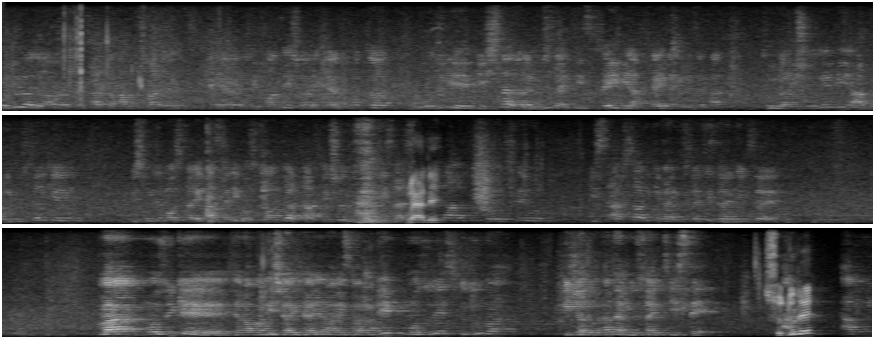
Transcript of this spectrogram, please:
کلی را حتی همون خانده اشاره کردم تا موضوعی بیشتر برای روستای تیز خیلی خیلی نمیزه طولانی شده. می اول روستایی که به صورت مستقیم مسئله استاندار تفکیک شد روستای تیز هست. بله. 27 سالی که برای روستای تیز داره می‌گذاره و موضوعی که جناب علی اشاره کردیم آقای سالانی موضوع صدور و ایجاد بنا در روستای تیزه. صدور؟ همون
